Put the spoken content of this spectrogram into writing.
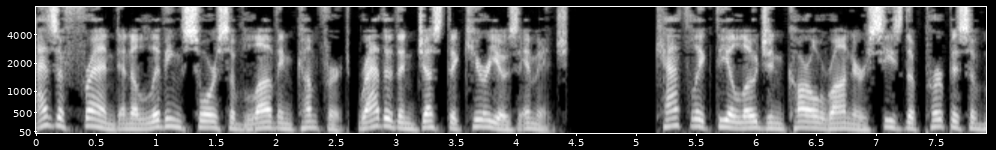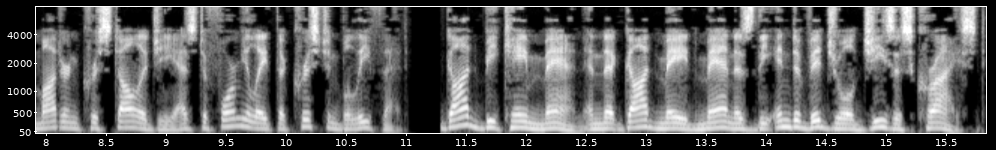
as a friend and a living source of love and comfort, rather than just the Kyrios image. Catholic theologian Karl Rahner sees the purpose of modern Christology as to formulate the Christian belief that God became man and that God made man as the individual Jesus Christ.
